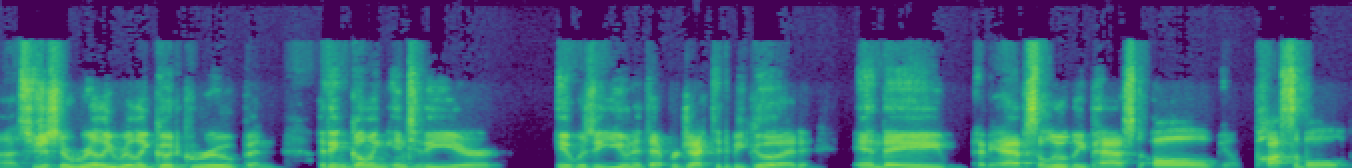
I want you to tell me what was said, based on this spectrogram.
Uh, so just a really, really good group. And I think going into the year, it was a unit that projected to be good. And they, I mean, absolutely passed all you know, possible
